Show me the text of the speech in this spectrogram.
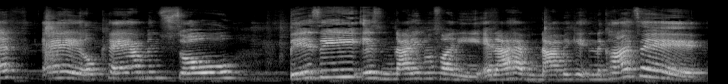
MIDFA, okay? I've been so busy. It's not even funny. And I have not been getting the content.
